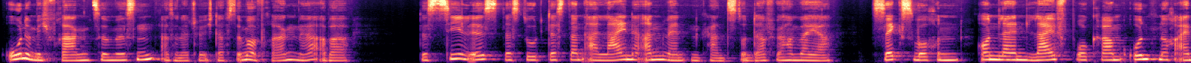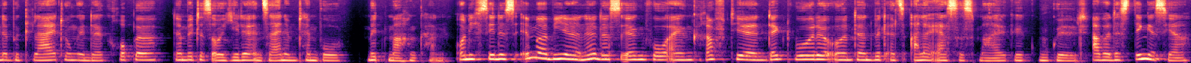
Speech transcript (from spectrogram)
ohne mich fragen zu müssen. Also natürlich darfst du immer fragen, ne? aber das Ziel ist, dass du das dann alleine anwenden kannst. Und dafür haben wir ja sechs Wochen Online-Live-Programm und noch eine Begleitung in der Gruppe, damit es auch jeder in seinem Tempo mitmachen kann. Und ich sehe das immer wieder, ne, dass irgendwo ein Krafttier entdeckt wurde und dann wird als allererstes Mal gegoogelt. Aber das Ding ist ja,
